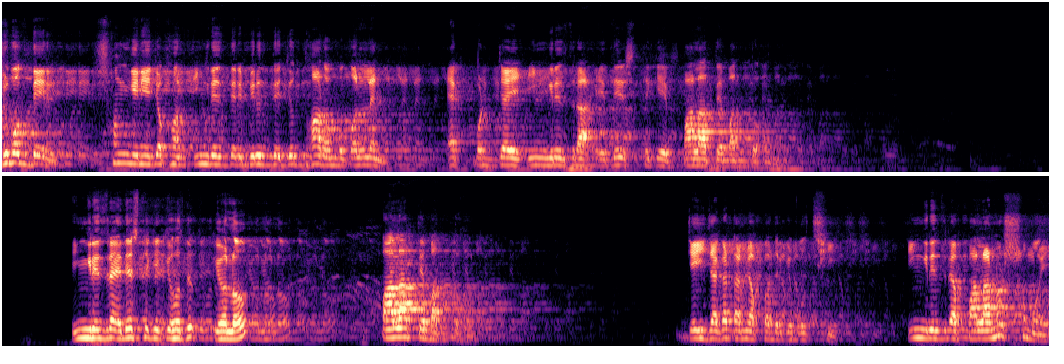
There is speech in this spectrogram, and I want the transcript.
যুবকদের সঙ্গে নিয়ে যখন ইংরেজদের বিরুদ্ধে যুদ্ধ আরম্ভ করলেন, এক পর্যায়ে ইংরেজরা এদেশ থেকে পালাতে বাধ্য হন ইংরেজরা এদেশ থেকে কি হতে কি হলো? পালাতে বাধ্য হল। যেই জায়গাটা আমি আপনাদেরকে বলছি, ইংরেজরা পালানোর সময়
